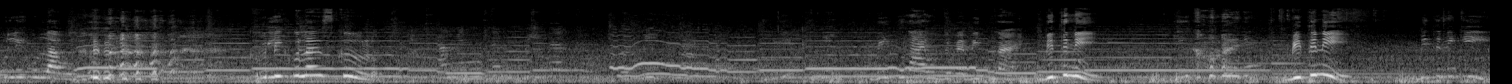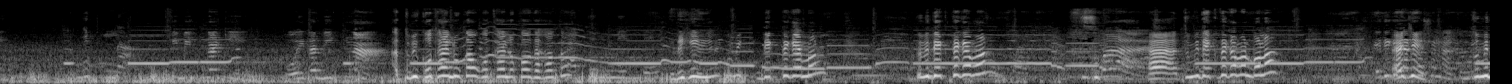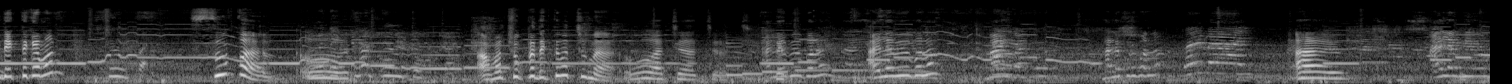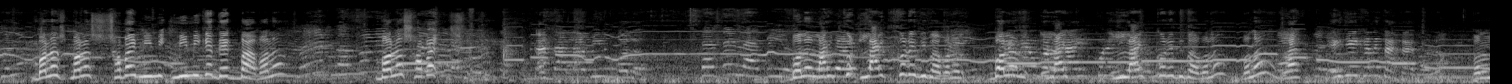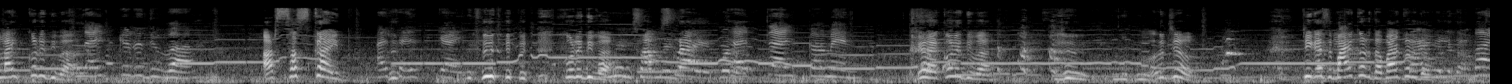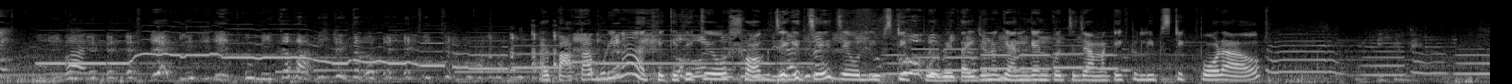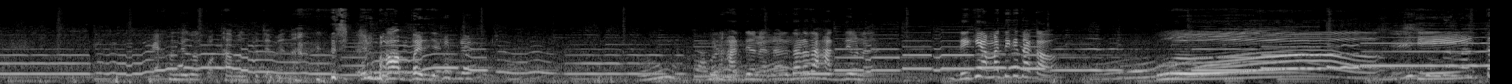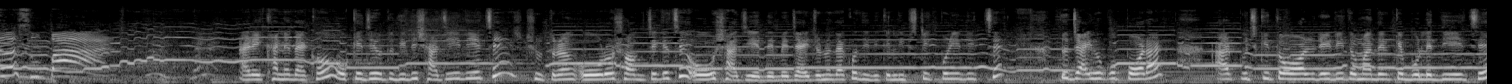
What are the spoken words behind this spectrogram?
কুলিকুলা কুলিকুলা স্কুল। বিতনি? বিতনি? বিতনি কি? বিতনা। কি ওইটা বিতনা। আর তুমি কোথায় লুকাও কোথায় লুকাও দেখাও তো। দেখি তুমি দেখতে কেমন? তুমি দেখতে কেমন? হ্যাঁ তুমি দেখতে কেমন বলো? এই যে তুমি- তুমি দেখতে কেমন? সুপার। সুপার? ও আমার চোখটা দেখতে পাচ্ছ না? ও আচ্ছা আচ্ছা আচ্ছা। আই লাভ ইউ বলো। আই লাভ ইউ বলো। বাই বলো। বাই বাই আর আই লাভ ইউ বলো। বলো বলো সবাই মিমি মিমিকে দেখবা বলো। বলো সবাই টাটা লাভ ইউ বলো। দাদা লাভ ইউ বলো লাইক লাইক করে দিবা বলো। বলো লাইক লাইক করে দিবা। বলো বলো লাইক এই যে এখানে তাকায় বলো। বলো লাইক করে দিবা। লাইক করে দিবা। আর সাবস্ক্রাইব করে দিবা। সাবস্ক্রাইব বলো। সাবস্ক্রাইব কমেন্ট হ্যাঁ করে দিবা। বুঝছ? ঠিক আছে বাই করে দাও বাই করে দাও। বাই আর পাকা বুড়ি না থেকে থেকে ও শখ জেগেছে যে ও লিপস্টিক পরবে তাই জন্য জ্ঞান জ্ঞান করছে যে আমাকে একটু লিপস্টিক পরাও। এখন দেখব কথা বলতে যাবে না। ভাব বাড়ি হাত দিও না দাদা দাদা হাত দিও না। দেখি আমার দিকে তাকাও। ও আর এখানে দেখো, ওকে যেহেতু দিদি সাজিয়ে দিয়েছে, সুতরাং ওরও শখ জেগেছে, ও সাজিয়ে দেবে। যাই জন্য দেখো, দিদিকে লিপস্টিক পরিয়ে দিচ্ছে। তো যাই হোক, ও পড়ার আর পুচকি তো অলরেডি তোমাদেরকে বলে দিয়েছে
